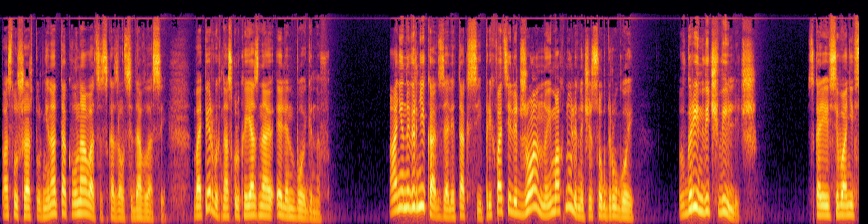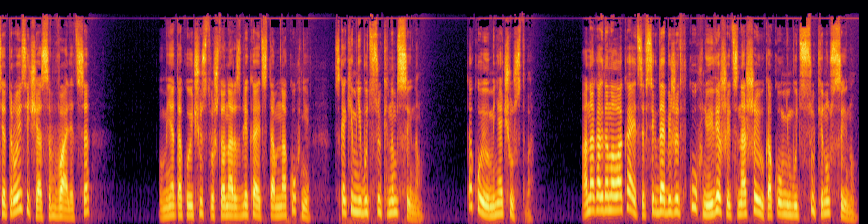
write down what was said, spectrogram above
Послушай, Артур, не надо так волноваться, сказал Седовласый. Во-первых, насколько я знаю Эллен Богинов. Они наверняка взяли такси, прихватили Джоанну и махнули на часок-другой. В Гринвич-Виллидж. Скорее всего, они все трое сейчас ввалятся. У меня такое чувство, что она развлекается там на кухне с каким-нибудь сукиным сыном. Такое у меня чувство. Она, когда налакается, всегда бежит в кухню и вешается на шею какому-нибудь сукину сыну.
